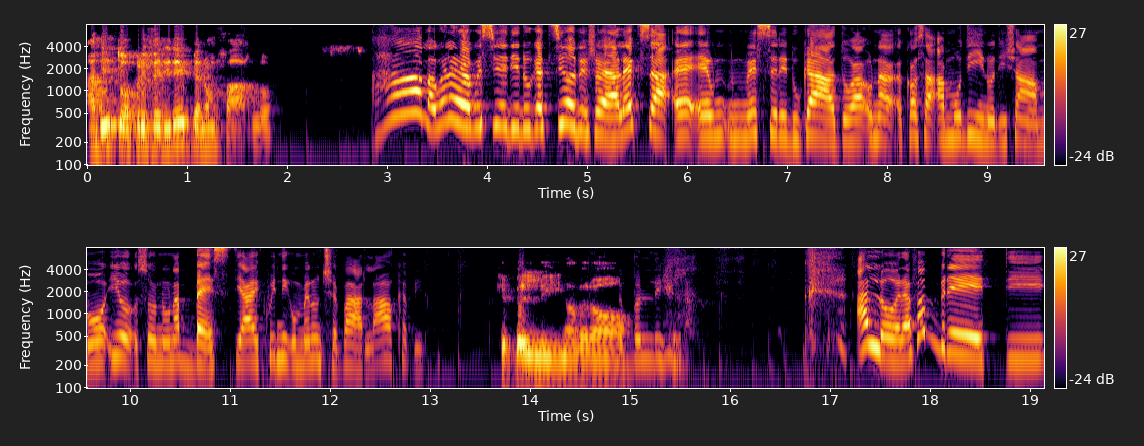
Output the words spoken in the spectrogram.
Ha detto preferirebbe non farlo. Ah, ma quella è una questione di educazione, cioè Alexa è, è un, un essere educato, una cosa a modino, diciamo. Io sono una bestia e quindi con me non ci parla. Ah, ho capito. Che bellina Che però. bellina. Allora, Fabretti,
